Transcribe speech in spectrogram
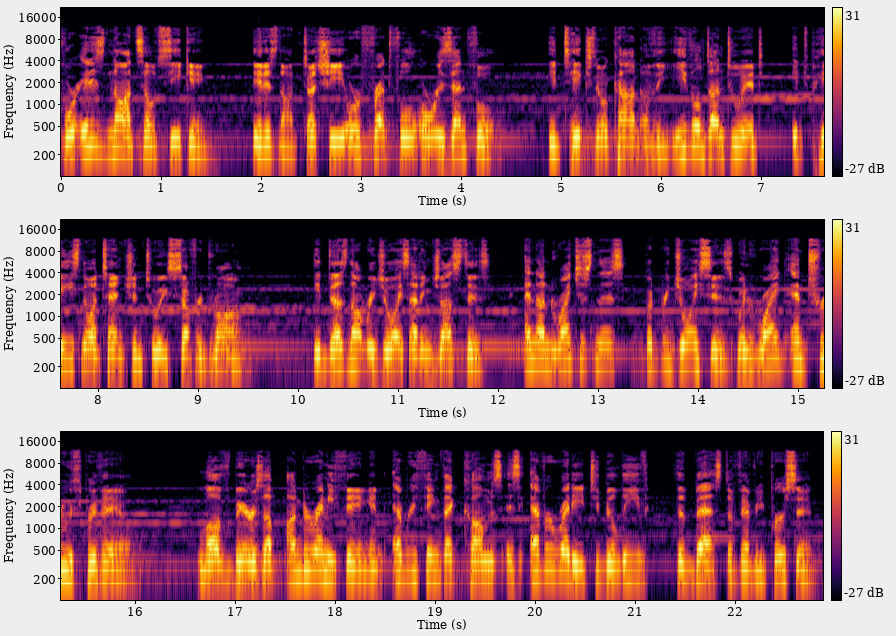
for it is not self-seeking. It is not touchy or fretful or resentful. It takes no account of the evil done to it. It pays no attention to a suffered wrong. It does not rejoice at injustice and unrighteousness, but rejoices when right and truth prevail. Love bears up under anything and everything that comes is ever ready to believe the best of every person.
